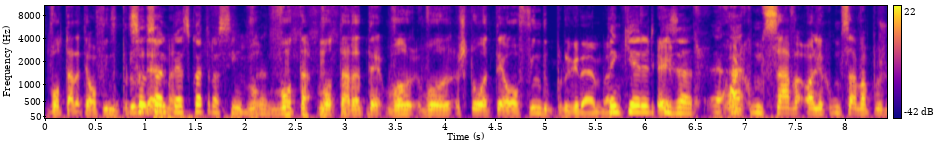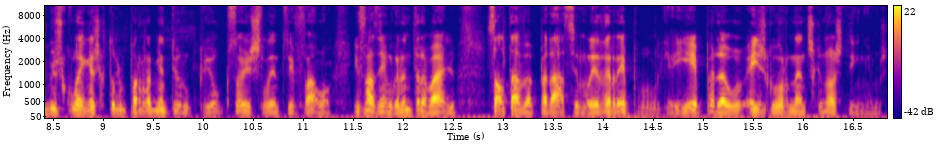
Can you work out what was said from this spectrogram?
voltar até ao fim do programa. Só, só peço 4 ou 5. Voltar, voltar até, vou, vou, estou até ao fim do programa. Tem que hierarquizar. É, olha, começava, olha, começava pelos meus colegas que estão no Parlamento Europeu, que são excelentes e falam e fazem um grande trabalho. Saltava para a Assembleia da República e ia para os ex-governantes que nós tínhamos.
